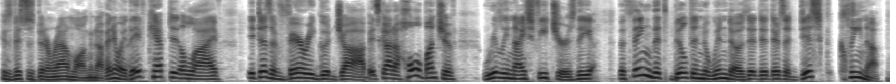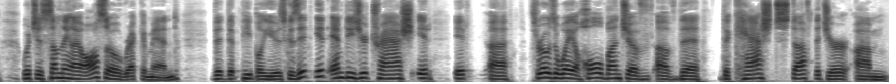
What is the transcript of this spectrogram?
because Vista's been around long enough. Anyway, they've kept it alive. It does a very good job. It's got a whole bunch of really nice features. The the thing that's built into Windows, there's a disk cleanup, which is something I also recommend that, that people use because it, it empties your trash. It it uh, throws away a whole bunch of, of the the cached stuff that your um,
